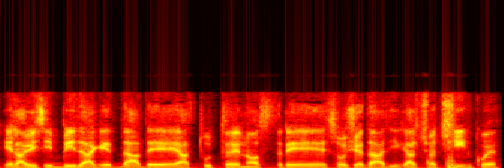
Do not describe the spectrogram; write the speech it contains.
e la visibilità che date a tutte le nostre società di calcio a 5.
